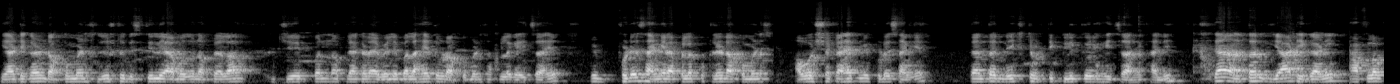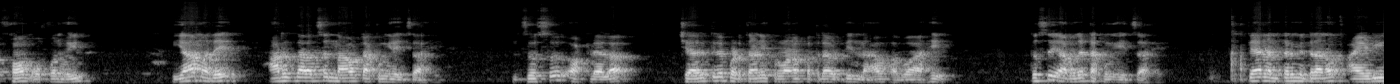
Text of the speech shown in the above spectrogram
या ठिकाणी डॉक्युमेंट्स लिस्ट दिसतील. यामधून आपल्याला जे पण आपल्याकडे अवेलेबल आहे तो डॉक्युमेंट्स आपल्याला घ्यायचं आहे. मी पुढे सांगेन आपल्याला कुठले डॉक्युमेंट्स आवश्यक आहेत मी पुढे सांगेन. त्यानंतर नेक्स्टवरती क्लिक करून घ्यायचं आहे खाली. त्यानंतर या ठिकाणी आपला फॉर्म ओपन होईल. यामध्ये अर्जदाराचं नाव टाकून घ्यायचं आहे. जसं आपल्याला चारित्र्य पडताळणी प्रमाणपत्रावरती नाव हवं आहे तसं यामध्ये टाकून घ्यायचं आहे. त्यानंतर मित्रांनो आय डी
